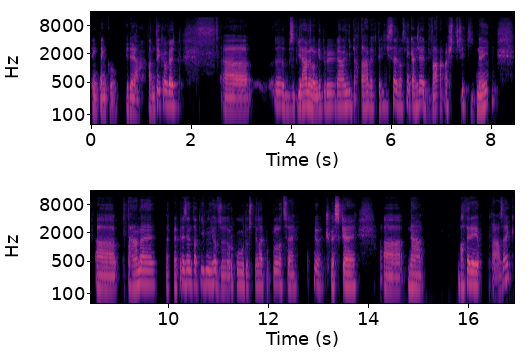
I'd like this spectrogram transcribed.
think tanku IDEA Anticovid sbíráme longitudinální data, ve kterých se vlastně každé dva až tři týdny ptáme reprezentativního vzorku dospělé populace české na baterii otázek,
